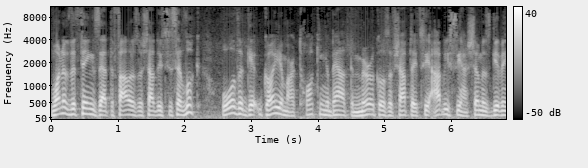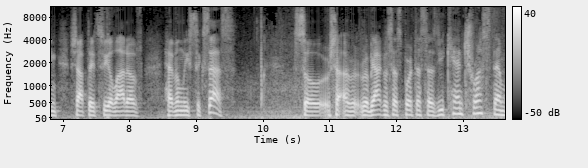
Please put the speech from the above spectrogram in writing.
one of the things that the followers of Shabtai Tzvi said, look, all the Goyim are talking about the miracles of Shabtai Tzvi. Obviously, Hashem is giving Shabtai Tzvi a lot of heavenly success. So uh, Rabbi Yaakov Sasportas says, you can't trust them.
